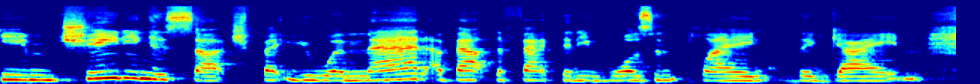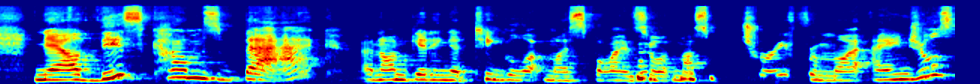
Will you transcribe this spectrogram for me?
him cheating as such, but you were mad about the fact that he wasn't playing the game. Now, this comes back, and I'm getting a tingle up my spine, so it must be true from my angels.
